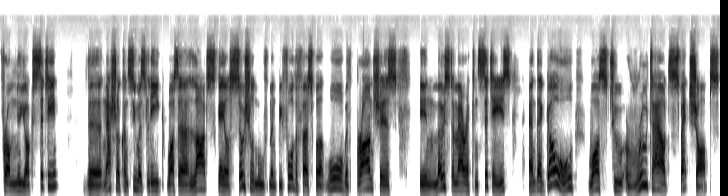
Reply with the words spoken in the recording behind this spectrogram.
from New York City. The National Consumers League was a large scale social movement before the First World War with branches in most American cities. And their goal was to root out sweatshops,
